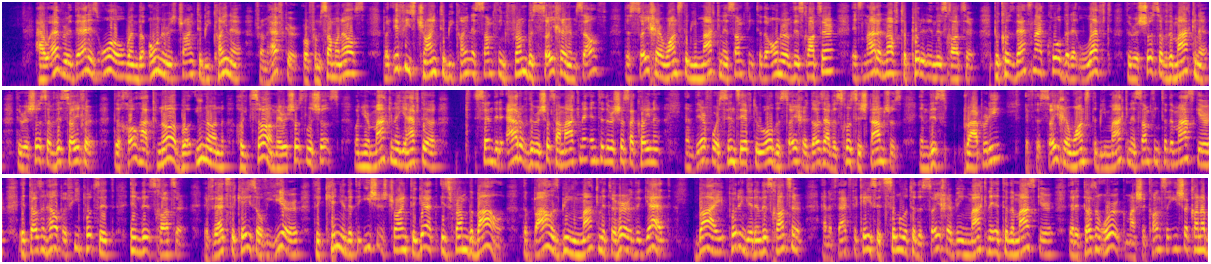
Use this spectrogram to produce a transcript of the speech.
However, that is all when the owner is trying to be kaina from Hefker or from someone else. But if he's trying to be kaina something from the Seicher himself, the Seicher wants to be makna something to the owner of this chatzir, it's not enough to put it in this chatzir. Because that's not called that it left the Rishus of the makna, the Rishus of this Seicher. The Chol Hakna Ba'inon Hoitza Merishus Lishus. When you're makna, you have to send it out of the Rishus HaMakna into the Rishus HaKoina. And therefore, since after all the Seicher does have a schus ishtamshus in this property, if the Seicher wants to be makna something to the maskir, it doesn't help if he puts it in this chatzar. If that's the case over here, the kinyan that the Isha is trying to get is from the Baal. The Baal is being makna to her, the get, by putting it in this chatzar. And if that's the case, it's similar to the soicher being makne to the maskir, that it doesn't work. Mashakonsa isha kana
